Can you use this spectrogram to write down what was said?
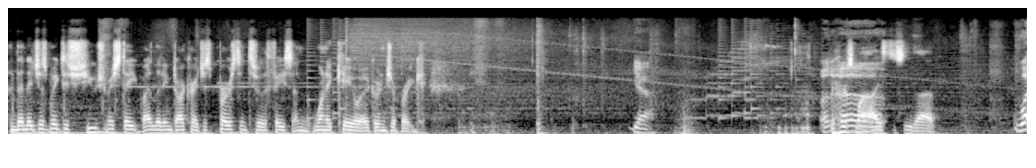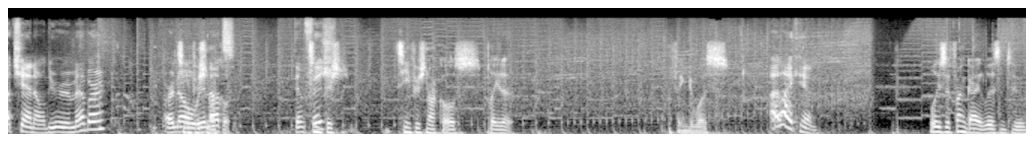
And then they just make this huge mistake by letting Darkrai just burst into the face and want a KO a Greninja break. Yeah. It hurts my Uh, eyes to see that. What channel? Do you remember? Or no, Team we're not. Knuckle. Team Team Fish? Fish, Team Fish Knuckles played it. I think it was. I like him. Well, he's a fun guy to listen to.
